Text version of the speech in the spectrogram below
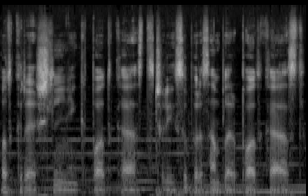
podkreślnik podcast, czyli Super Sampler Podcast.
